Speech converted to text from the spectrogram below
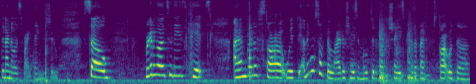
then i know it's the right thing to do. So we're gonna go into these kits. I am gonna start with the i think we'll start with the lighter shades and move to the darker shades because if i start with the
